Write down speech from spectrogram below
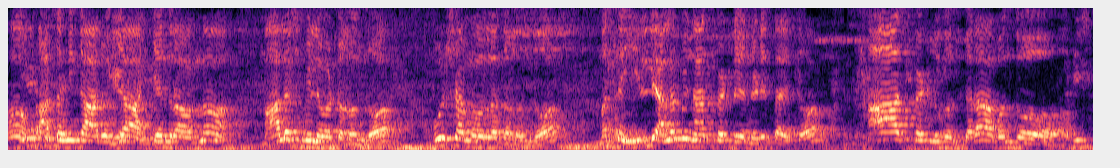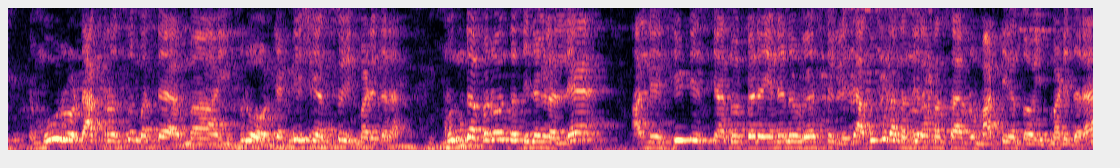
ಆ, ಪ್ರಾಥಮಿಕ ಆರೋಗ್ಯ ಕೇಂದ್ರವನ್ನು ಮಹಾಲಕ್ಷ್ಮಿ ಲೆವೆಟಲ್ಲೊಂದು ಪುರುಷ ಮೊಹಲ್ಲದಲ್ಲೊಂದು ಮತ್ತು ಇಲ್ಲಿ ಅಲಮಿನ್ ಹಾಸ್ಪಿಟ್ಲ್ ಏನು ನಡೀತಾ ಇತ್ತು? ಆ ಹಾಸ್ಪಿಟ್ಲಿಗೋಸ್ಕರ ಒಂದು ಮೂರು ಡಾಕ್ಟರ್ಸು ಮತ್ತು ಇಬ್ಬರು ಟೆಕ್ನಿಷಿಯನ್ಸು ಇದು ಮಾಡಿದ್ದಾರೆ. ಮುಂದೆ ಬರುವಂಥ ದಿನಗಳಲ್ಲಿ ಅಲ್ಲಿ ಸಿ ಟಿ ಸ್ಕ್ಯಾನು ಬೇರೆ ಏನೇನೋ ವ್ಯವಸ್ಥೆಗಳಿದೆ ಅದು ಕೂಡ ನಜೀರ್ ಅಹಮದ್ ಸಾಹೇಬರು ಮಾಡ್ತೀನಿ ಅಂತ ಇದು ಮಾಡಿದ್ದಾರೆ.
